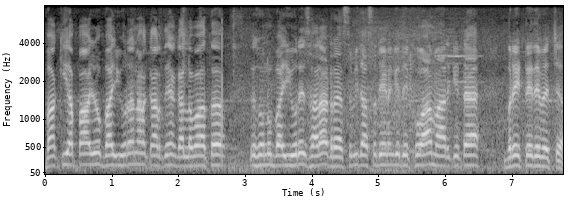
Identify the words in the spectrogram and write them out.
ਬਾਕੀ ਆਪਾਂ ਜੋ ਬਾਈ ਹੋਰਾਂ ਨਾਲ ਕਰਦੇ ਆ ਗੱਲਬਾਤ, ਤੇ ਤੁਹਾਨੂੰ ਬਾਈ ਹੋਰੇ ਸਾਰਾ ਐਡਰੈਸ ਵੀ ਦੱਸ ਦੇਣਗੇ। ਦੇਖੋ, ਆਹ ਮਾਰਕੀਟ ਹੈ। ਬਰੇਟੇ ਦੇ ਵਿੱਚ।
